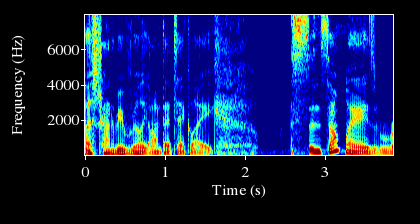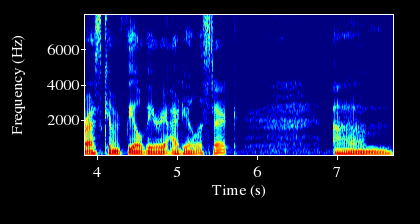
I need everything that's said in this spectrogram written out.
us trying to be really authentic. Like in some ways, rest can feel very idealistic. Um,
